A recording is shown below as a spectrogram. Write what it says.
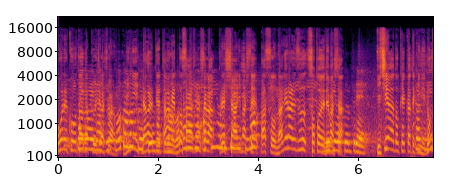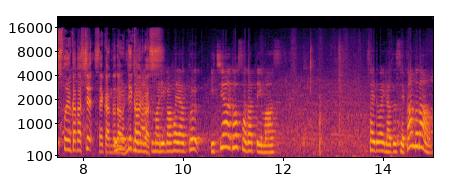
ここでクォーターバック18番右に流れてターゲット探しましたがプレッシャーありましてパスを投げられず外へ出ました。1ヤード結果的にロスという形でセカンドダウンに変わります。集まりが早く1ヤード下がっていますサイドワインダーズセカンドダウン。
